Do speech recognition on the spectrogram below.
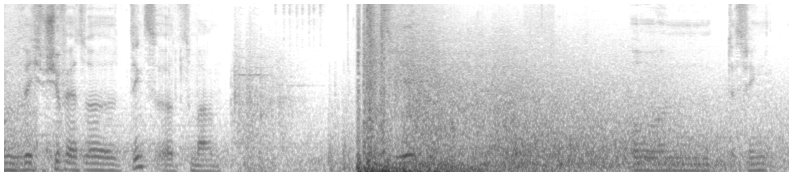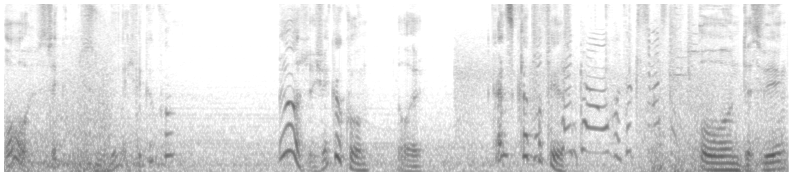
Um welche Schiffe jetzt äh, Dings äh, zu machen. Deswegen. Und deswegen. Oh, ist weg. Ist wirklich weggekommen? Ja, ist echt weggekommen. Lol. Ganz knapp verfehlt. Und deswegen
